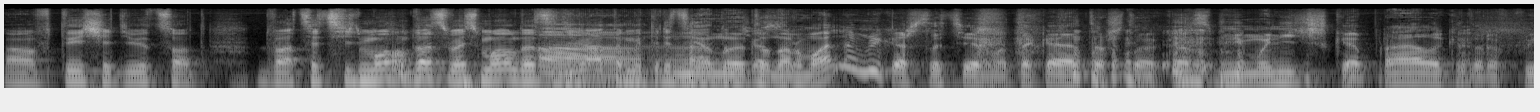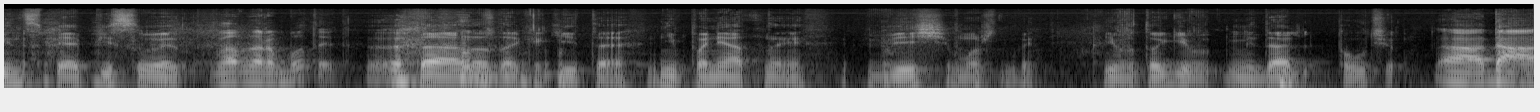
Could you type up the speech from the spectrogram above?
э, в 1927, 28, 29 и 30 не, ну это году. нормальная, мне кажется, тема такая, то, что как раз мнемоническое правило, которое, в принципе, описывает, Главное, работает. да, да, да, какие-то непонятные вещи, может быть. И в итоге медаль получил. А, да,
